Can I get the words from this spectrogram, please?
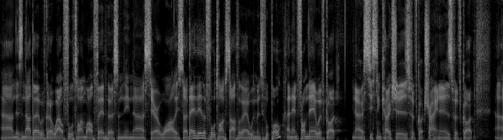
um, there's another. We've got a full time welfare person in uh, Sarah Wiley. So they're they're the full time staff of our women's football, and then from there we've got you know assistant coaches, we've got trainers, we've got uh,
